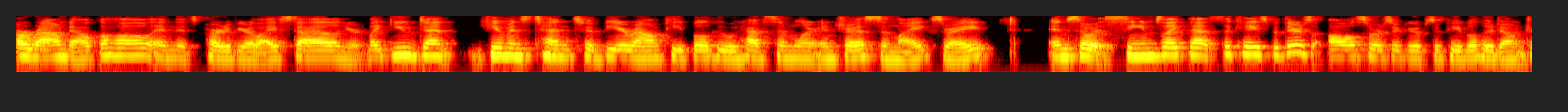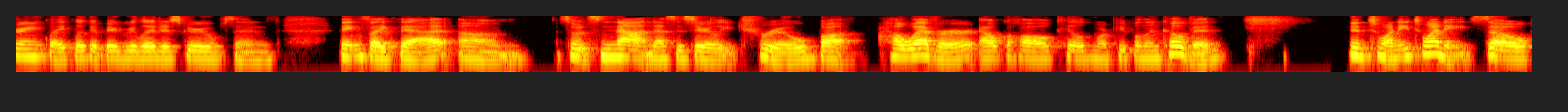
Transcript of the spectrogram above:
around alcohol and it's part of your lifestyle and you're like you dent humans tend to be around people who have similar interests and likes right and so it seems like that's the case but there's all sorts of groups of people who don't drink like look at big religious groups and things like that um, so it's not necessarily true but however alcohol killed more people than covid in 2020 so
